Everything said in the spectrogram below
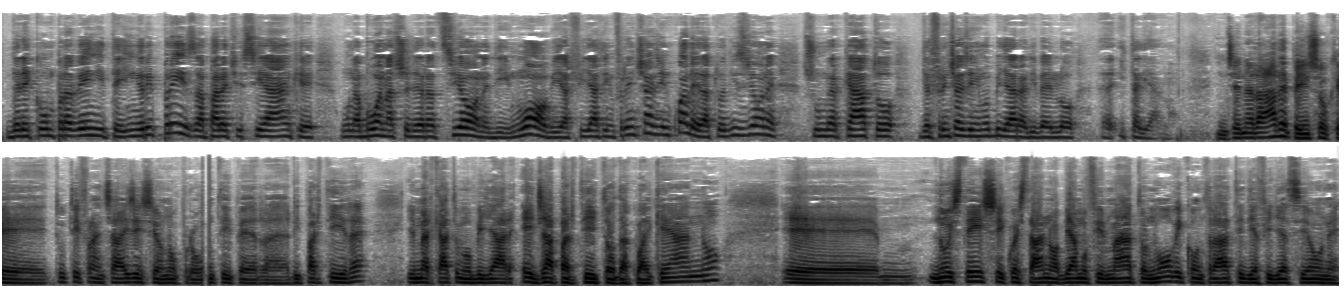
delle compravendite in ripresa, pare ci sia anche una buona accelerazione di nuovi affiliati in franchising. Qual è la tua visione sul mercato del franchising immobiliare a livello eh, italiano? In generale penso che tutti i franchising siano pronti per ripartire, il mercato immobiliare è già partito da qualche anno, e noi stessi quest'anno abbiamo firmato nuovi contratti di affiliazione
